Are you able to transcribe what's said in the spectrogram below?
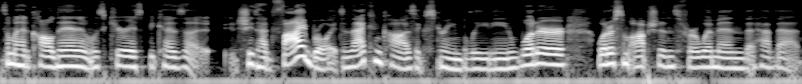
Someone had called in and was curious because uh, she's had fibroids, and that can cause extreme bleeding. What are what are some options for women that have that?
